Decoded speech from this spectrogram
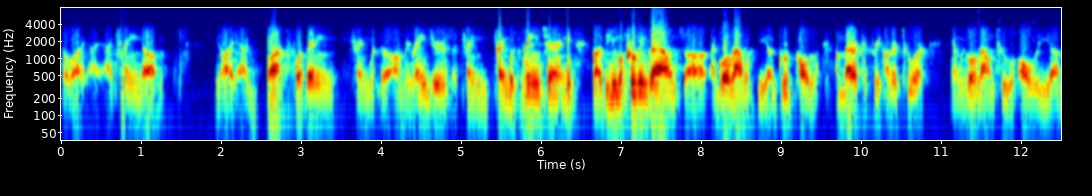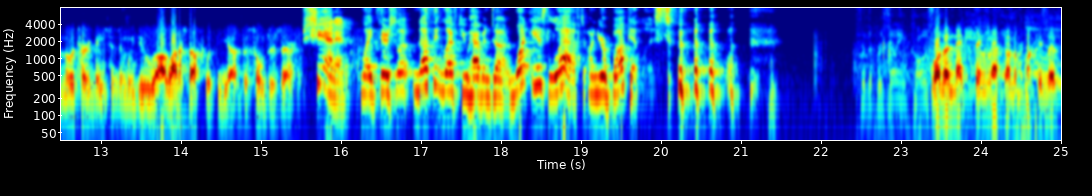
So I, I, I train, um, you know, I, I go out to Fort Benning, trained with the Army Rangers. I trained train with Marines here in uh, the Yuma Proving Grounds. Uh, I go around with the uh, group called America 300 Tour, and we go around to all the uh, military bases and we do a lot of stuff with the uh, the soldiers there. Shannon, like there's nothing left you haven't done. What is left on your bucket list? Well, the next thing left on the bucket list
